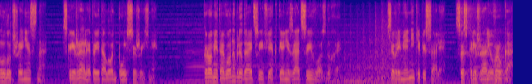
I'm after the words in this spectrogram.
улучшение сна. Скрижаль – это эталон пульса жизни. Кроме того наблюдается эффект ионизации воздуха. Современники писали, со скрижалью в руках,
